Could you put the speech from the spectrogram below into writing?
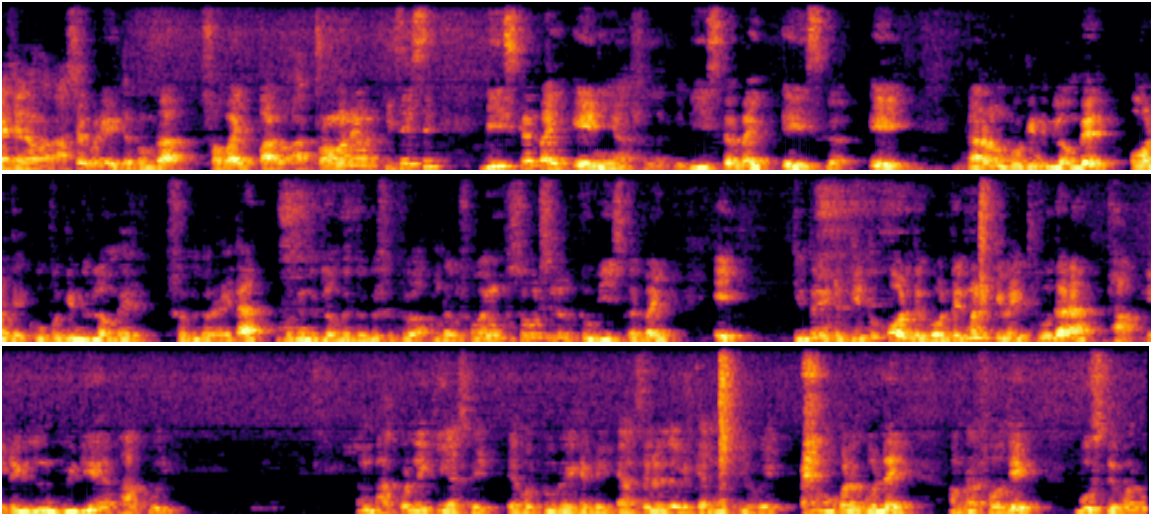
দেখেন আমার। আশা করি এটা তোমরা সবাই পারো। আর প্রমাণে আমার কি চাইছে? বি স্কোয়ার বাই এ নিয়ে আসা লাগবে। B square by A square এ কারণ উপকেন্দ্রিক লম্বের অর্ধেক, উপকেন্দ্রিক লম্বের সমীকরণ এটা, উপকেন্দ্রিক লম্বের দৈর্ঘ্য সূত্র আমরা সবাই মুখস্থ করছিলাম two B square by A কিন্তু এটা যেহেতু অর্ধেক অর্ধেক মানে কি ভাই? টু দ্বারা ভাগ। এটাকে যদি দুই দিয়ে ভাগ করি ভাগ করলে কি আসবে দেখো টু এখান ক্যান্সেল হয়ে যাবে। কেন কি হবে? অঙ্কটা করলে আমরা সহজে বুঝতে পারব।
